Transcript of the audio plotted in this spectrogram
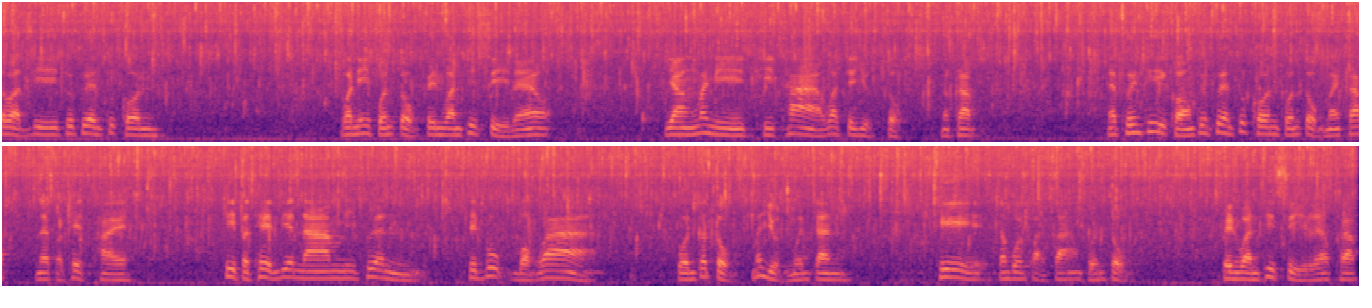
สวัสดีเพื่อนๆทุกคน วันนี้ฝนตกเป็นวันที่สี่แล้ว ยังไม่มีทีท่าว่าจะหยุดตกนะครับ ในพื้นที่ของเพื่อนๆทุกคนฝนตกไหมครับ ในประเทศไทย ที่ประเทศเวียดนามมีเพื่อนเฟซบุ๊กบอกว่าฝนก็ตกไม่หยุดเหมือนกัน ที่ตำบลป่าซางฝนตก เป็นวันที่สี่แล้วครับ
